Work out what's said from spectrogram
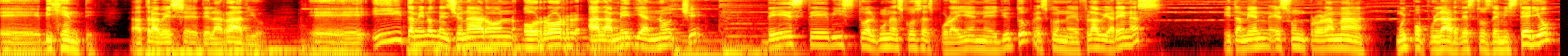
eh, vigente a través de la radio. y también nos mencionaron Horror a la Medianoche, de este he visto algunas cosas por ahí en YouTube, es con Flavio Arenas y también es un programa muy popular de estos de misterio.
